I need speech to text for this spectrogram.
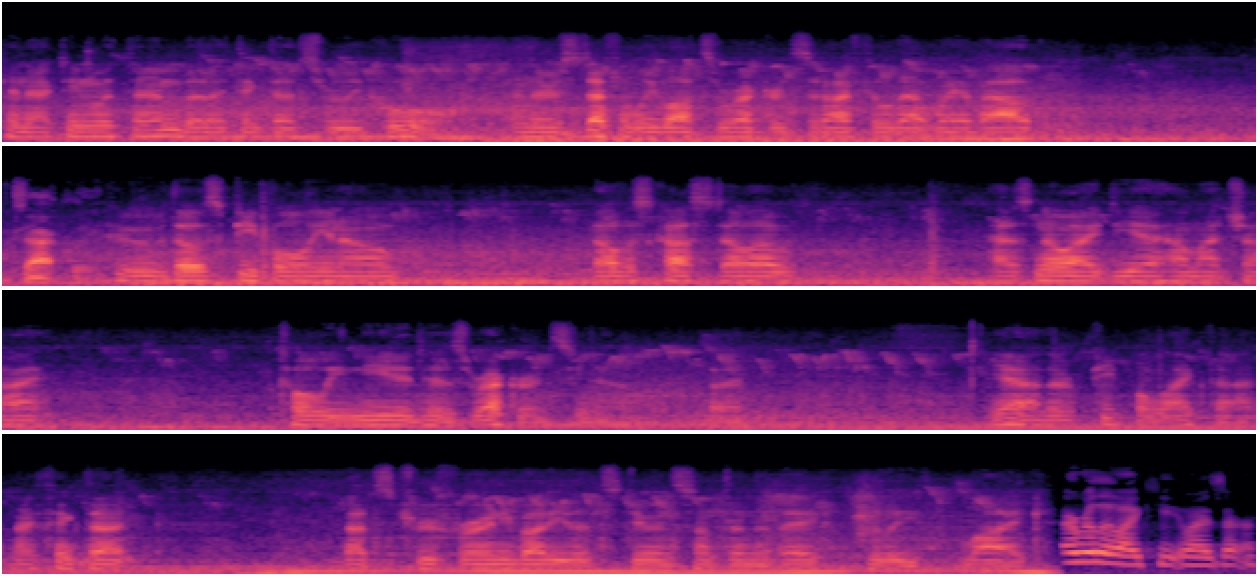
connecting with them, but I think that's really cool. And there's definitely lots of records that I feel that way about. Exactly. Who those people, you know, Elvis Costello has no idea how much I totally needed his records, you know. But yeah, there are people like that, and I think that that's true for anybody that's doing something that they really like. I really like Heatmiser.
